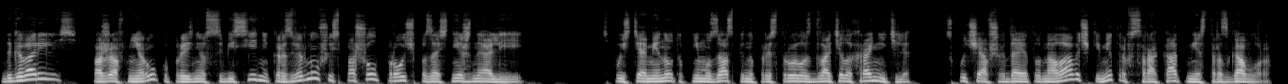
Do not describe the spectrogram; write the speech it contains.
Договорились. Пожав мне руку, произнес собеседник, развернувшись, пошел прочь по заснеженной аллее. Спустя минуту к нему за спину пристроилось два телохранителя, скучавших до этого на лавочке метров сорока от места разговора.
